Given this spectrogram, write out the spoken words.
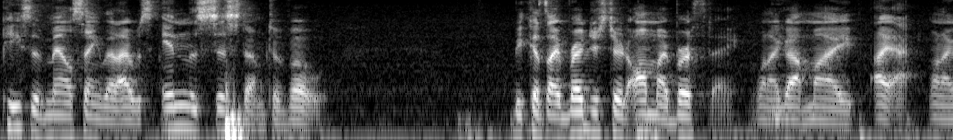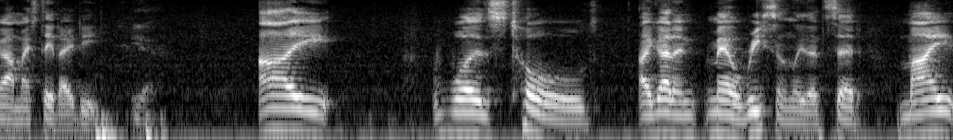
piece of mail saying that I was in the system to vote, because I registered on my birthday when I got my I when I got my state ID, Yeah. I was told I got a mail recently that said my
